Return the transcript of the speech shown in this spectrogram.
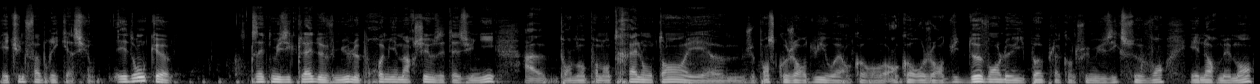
est, une fabrication. Et donc, euh, cette musique-là est devenue le premier marché aux États-Unis euh, pendant, très longtemps et euh, je pense qu'aujourd'hui, encore, aujourd'hui, devant le hip-hop, la country music se vend énormément.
